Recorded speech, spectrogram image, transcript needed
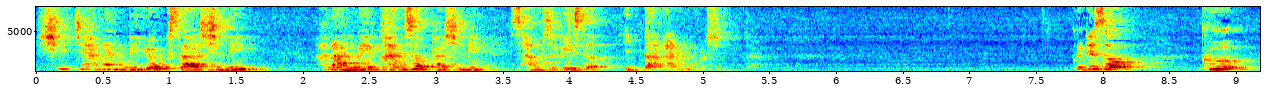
실제 하나님의 역사하심이 하나님의 간섭하심이 삶 속에 있어 있다라는 것입니다. 그래서 그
